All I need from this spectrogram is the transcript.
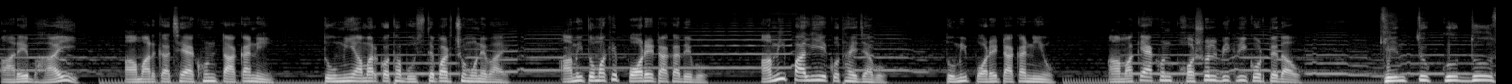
আরে ভাই, আমার কাছে এখন টাকা নেই। তুমি আমার কথা বুঝতে পারছ মনে ভাই। আমি তোমাকে পরে টাকা দেব। আমি পালিয়ে কোথায় যাব? তুমি পরে টাকা নিও। আমাকে এখন ফসল বিক্রি করতে দাও। কিন্তু কুদ্দুস,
